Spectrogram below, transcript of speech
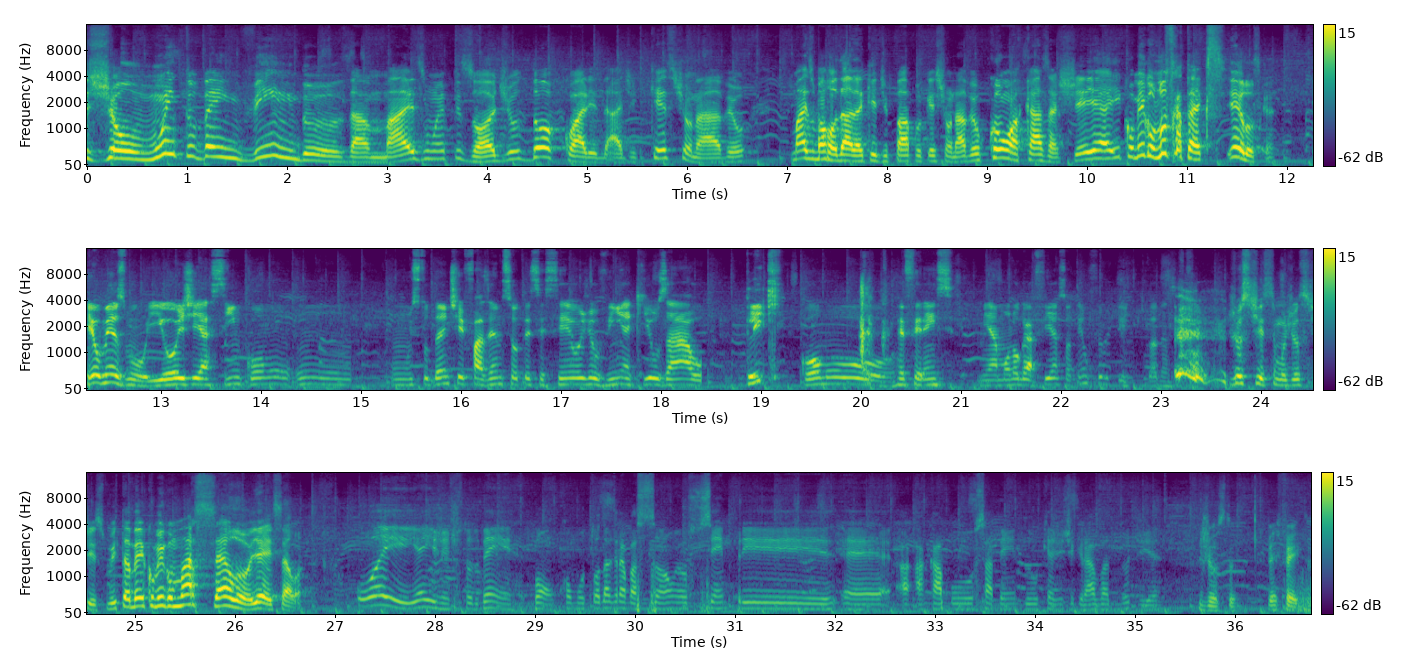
Sejam muito bem-vindos a mais um episódio do Qualidade Questionável. Mais uma rodada aqui de papo questionável com a casa cheia e comigo, Lusca Tex. E aí, Lusca? Eu mesmo, e hoje, assim como um, um estudante fazendo seu TCC, hoje eu vim aqui usar o clique como referência. Minha monografia só tem um filme clique. justíssimo, justíssimo. E também comigo, Marcelo. E aí, Celo? Oi, e aí, gente, tudo bem? Bom, como toda gravação, eu sempre é, acabo sabendo que a gente grava no dia. Justo, perfeito.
